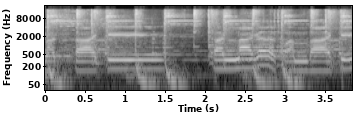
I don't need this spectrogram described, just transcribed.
ನಟ್ಟಾಕಿ ಕಣ್ಣಾಗ ಕೊಂದಾಕಿ.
